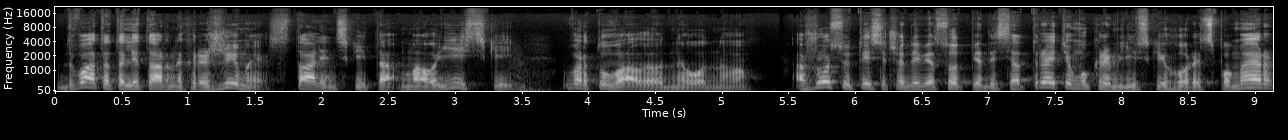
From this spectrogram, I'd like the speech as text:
Два тоталітарних режими сталінський та маоїстський, вартували одне одного. Аж ось у 1953-му кремлівський горець помер.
